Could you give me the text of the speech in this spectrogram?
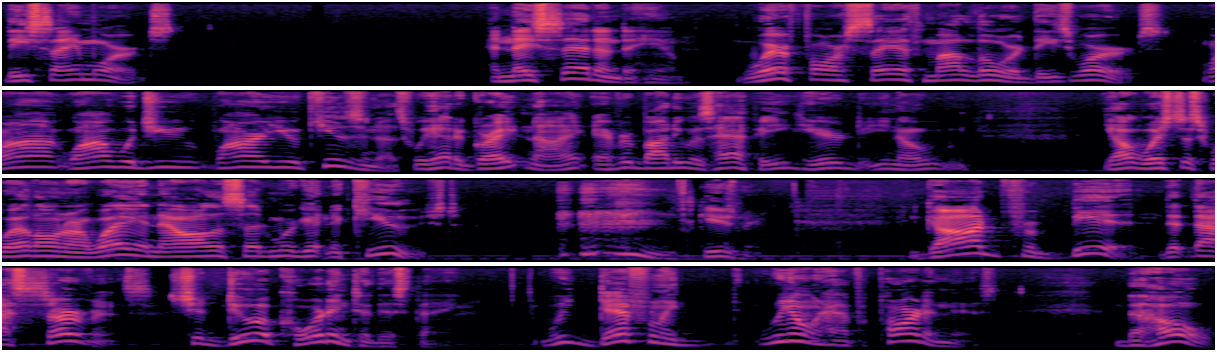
these same words. And they said unto him, Wherefore saith my Lord these words? Why why would you why are you accusing us? We had a great night, everybody was happy. Here, you know, y'all wished us well on our way, and now all of a sudden we're getting accused. Excuse me. God forbid that thy servants should do according to this thing. We definitely we don't have a part in this. Behold,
